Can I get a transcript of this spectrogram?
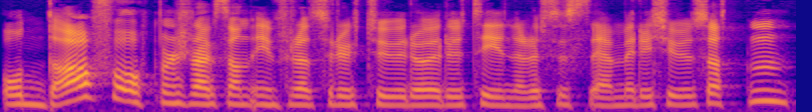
å da få opp en slags sånn infrastruktur og rutiner og systemer i 2017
